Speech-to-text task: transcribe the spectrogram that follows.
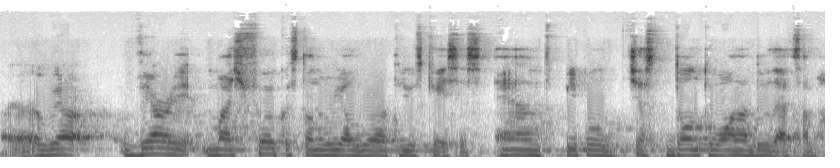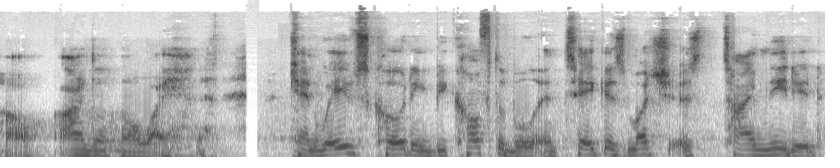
Uh, we are very much focused on real world use cases and people just don't want to do that somehow. I don't know why. Can Waves coding be comfortable and take as much as time needed,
